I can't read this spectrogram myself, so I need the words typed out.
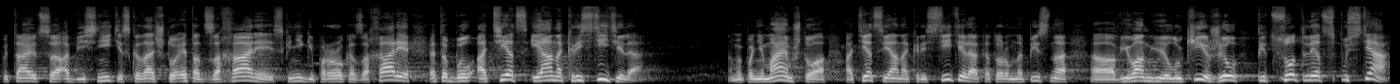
пытаются объяснить и сказать, что этот Захария из книги пророка Захария, это был отец Иоанна Крестителя – мы понимаем, что отец Иоанна Крестителя, о котором написано э, в Евангелии Луки, жил 500 лет спустя.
